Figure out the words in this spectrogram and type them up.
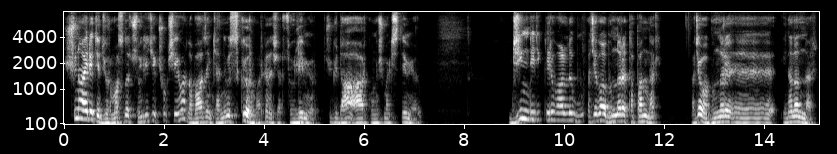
şunu hayret ediyorum. Aslında söyleyecek çok şey var da bazen kendimi sıkıyorum arkadaşlar. Söylemiyorum. Çünkü daha ağır konuşmak istemiyorum. Cin dedikleri varlığı bu, acaba bunlara tapanlar, acaba bunları eee, inananlar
